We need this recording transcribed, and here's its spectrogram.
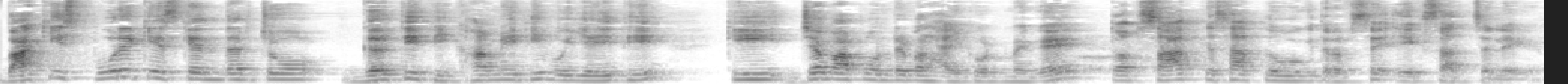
बाकी इस पूरे केस के अंदर जो गलती थी, खामी थी, वो यही थी कि जब आप ऑनरेबल हाईकोर्ट में गए तो आप सात के साथ लोगों की तरफ़ से एक साथ चले गए।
